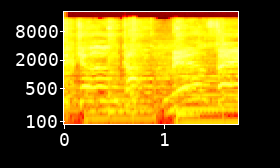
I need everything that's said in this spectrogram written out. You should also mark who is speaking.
Speaker 1: được chân cặp miễn phí.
